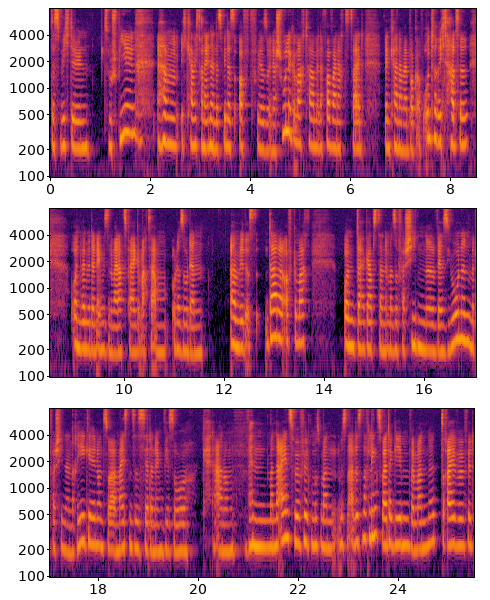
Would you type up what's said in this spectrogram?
das Wichteln zu spielen. Ähm, ich kann mich daran erinnern, dass wir das oft früher so in der Schule gemacht haben, in der Vorweihnachtszeit, wenn keiner mehr Bock auf Unterricht hatte. Und wenn wir dann irgendwie so eine Weihnachtsfeier gemacht haben oder so, dann haben wir das da dann oft gemacht. Und da gab es dann immer so verschiedene Versionen mit verschiedenen Regeln und so. Aber meistens ist es ja dann irgendwie so, keine Ahnung, wenn man eine Eins würfelt, muss man, müssen alles nach links weitergeben. Wenn man eine Drei würfelt,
